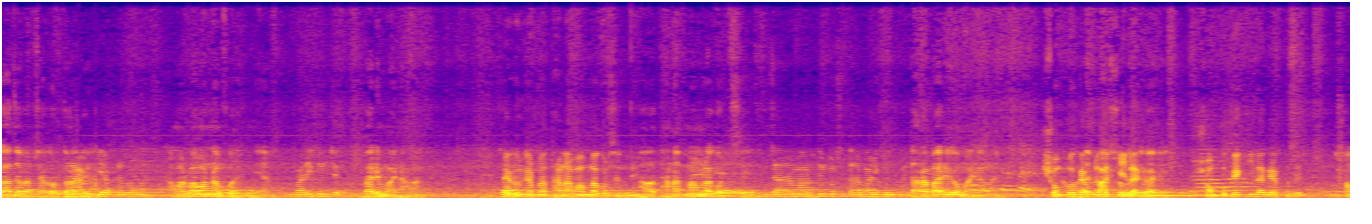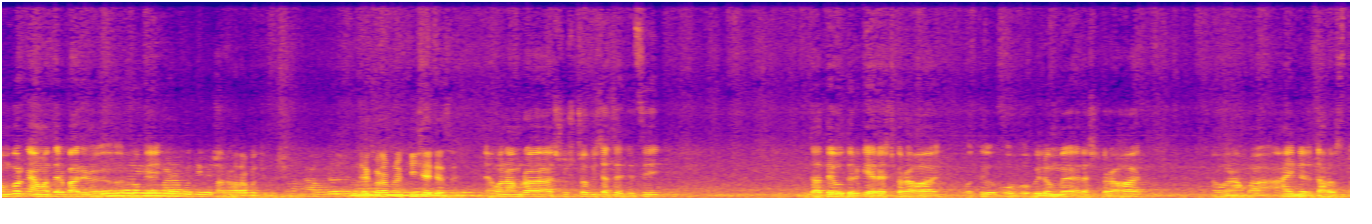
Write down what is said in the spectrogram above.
গাঁজা ব্যবসা করতে হবে। আমার বাবার নাম ফরিদ মিয়া। বাড়ি কোন বাড়ি ময়নামা এখন কি আপনার থানা মামলা করছেন নি হ্যাঁ, থানাত মামলা করছে। যারা মারধর করছে তারা বাড়ি কোন তারা বাড়িও ময়নামা সম্পর্কে আপনাদের কি লাগে? সম্পর্কে কি লাগে আপনাদের? সম্পর্কে আমাদের বাড়ির লোকে পাড়া প্রতিবেশী। এখন আপনি কি চাইতেছেন? এখন আমরা সুষ্ঠু বিচার চাইতেছি যাতে ওদেরকে অ্যারেস্ট করা হয় অতি অবিলম্বে অ্যারেস্ট করা হয় এবং আমরা আইনের দ্বারস্থ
